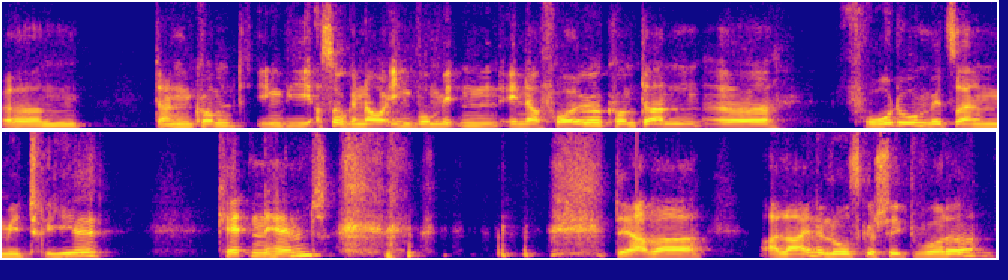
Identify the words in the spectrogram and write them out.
Ähm, dann kommt irgendwie, achso, genau, irgendwo mitten in der Folge kommt dann äh, Frodo mit seinem Mithril-Kettenhemd, der aber alleine losgeschickt wurde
